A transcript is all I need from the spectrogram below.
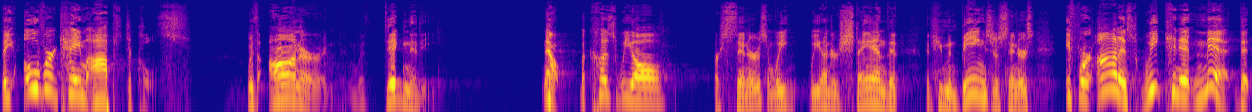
they overcame obstacles with honor and, and with dignity. Now, because we all are sinners and we, we understand that, that human beings are sinners, if we're honest, we can admit that,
